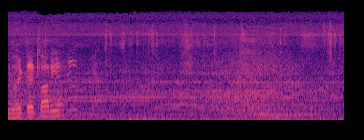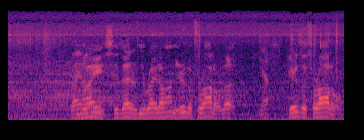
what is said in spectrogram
You like that, Claudia? Yeah. Right. Is that right on? Here's the throttle. Look. Yeah. Here's the throttle.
